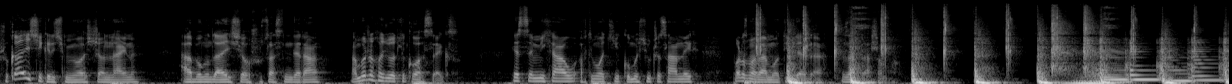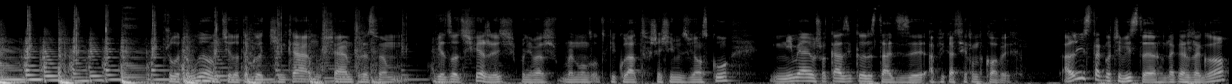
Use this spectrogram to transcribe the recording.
Szukaliście kiedyś miłości online? Albo oglądaliście oszusta Tindera? A może chodziło tylko o seks? Jestem Michał, a w tym odcinku Myśli Uczesanych porozmawiamy o Tinderze. Zapraszam. Przygotowując się do tego odcinka, musiałem trochę swoją wiedzę odświeżyć, ponieważ będąc od kilku lat w szczęśliwym związku, nie miałem już okazji korzystać z aplikacji randkowych. Ale jest tak oczywiste dla każdego,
